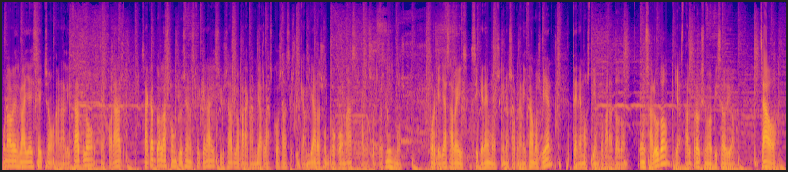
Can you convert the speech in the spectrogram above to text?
Una vez lo hayáis hecho, analizadlo, mejorad, sacad todas las conclusiones que queráis y usadlo para cambiar las cosas y cambiaros un poco más a vosotros mismos. Porque ya sabéis, si queremos y nos organizamos bien, tenemos tiempo para todo. Un saludo y hasta el próximo episodio. ¡Chao!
